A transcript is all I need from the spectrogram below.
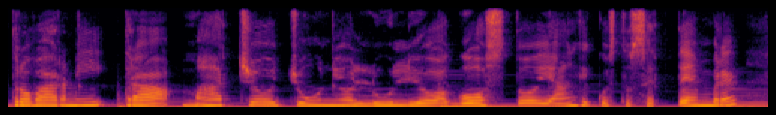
trovarmi tra maggio, giugno, luglio, agosto e anche questo settembre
